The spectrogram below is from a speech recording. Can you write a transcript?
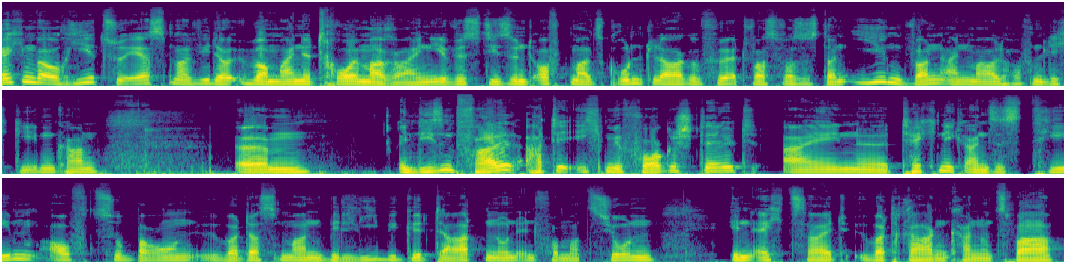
Sprechen wir auch hier zuerst mal wieder über meine Träumereien. Ihr wisst, die sind oftmals Grundlage für etwas, was es dann irgendwann einmal hoffentlich geben kann. Ähm, in diesem Fall hatte ich mir vorgestellt, eine Technik, ein System aufzubauen, über das man beliebige Daten und Informationen in Echtzeit übertragen kann. Und zwar,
